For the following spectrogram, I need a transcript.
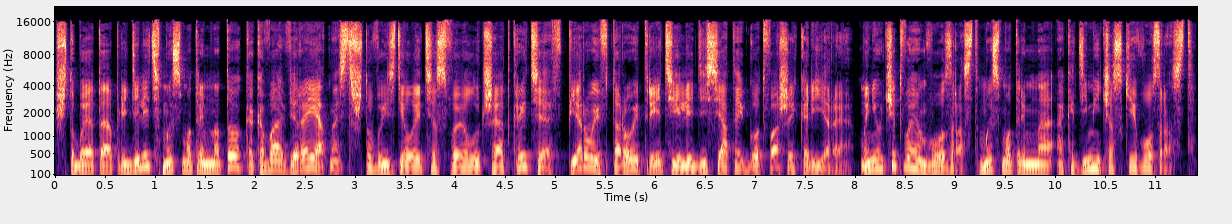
Чтобы это определить, мы смотрим на то, какова вероятность, что вы сделаете свое лучшее открытие в первый, второй, третий или десятый год вашей карьеры. Мы не учитываем возраст, мы смотрим на академический возраст.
